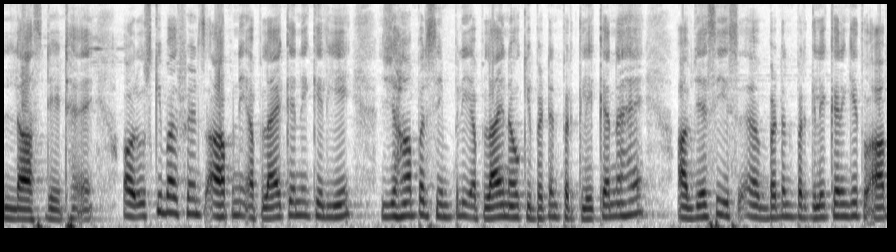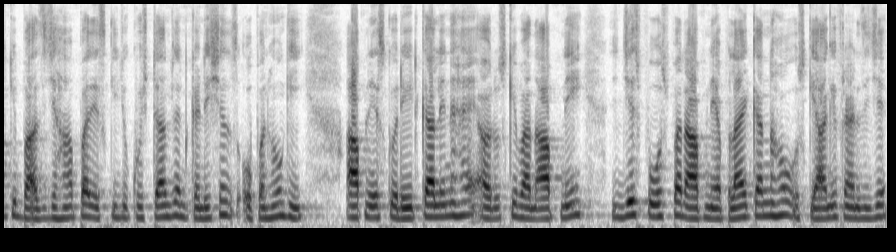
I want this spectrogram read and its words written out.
لاسٹ ڈیٹ ہے۔ اور اس کے بعد فرینڈز آپ نے اپلائی کرنے کے لیے یہاں پر سمپلی اپلائی ناؤ کے بٹن پر کلک کرنا ہے۔ آپ جیسے ہی اس بٹن پر کلک کریں گے تو آپ کے پاس یہاں پر اس کی جو کچھ ٹرمز اینڈ کنڈیشنز اوپن ہوگی، آپ نے اس کو ریڈ کر لینا ہے۔ اور اس کے بعد آپ نے جس پوسٹ پر آپ نے اپلائی کرنا ہو، اس کے آگے فرینڈ دیجیے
